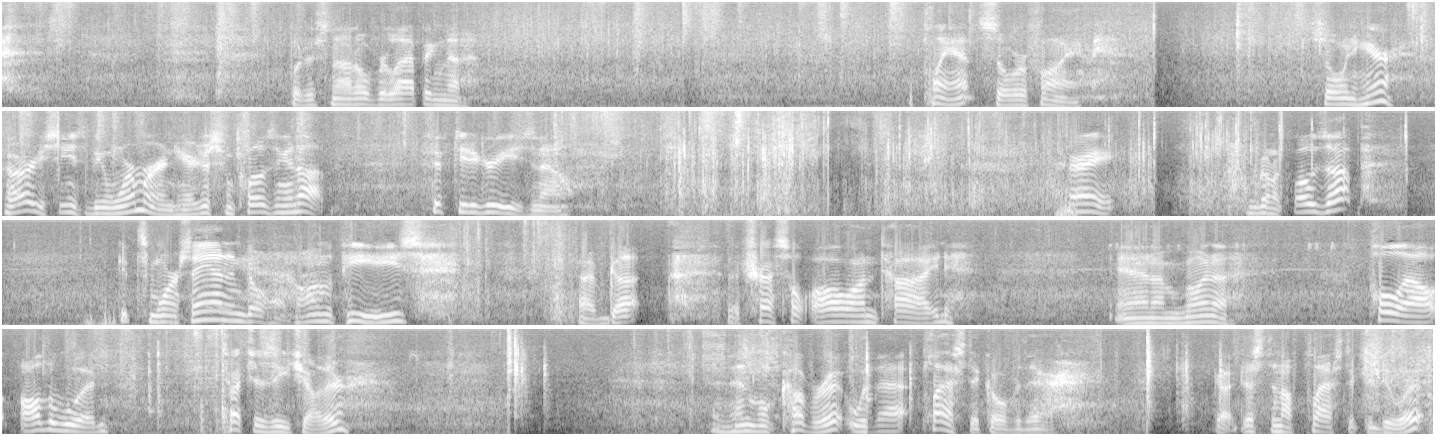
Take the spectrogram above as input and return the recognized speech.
but it's not overlapping the, the plants, so we're fine. So in here, it already seems to be warmer in here just from closing it up. 50 degrees now. Alright, I'm going to close up, get some more sand and go home. On the peas, I've got the trestle all untied and I'm going to pull out all the wood touches each other and then we'll cover it with that plastic over there. Got just enough plastic to do it.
